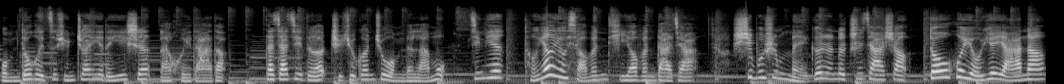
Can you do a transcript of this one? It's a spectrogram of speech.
我们都会咨询专业的医生来回答的。大家记得持续关注我们的栏目。今天同样有小问题要问大家：是不是每个人的指甲上都会有月牙呢？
